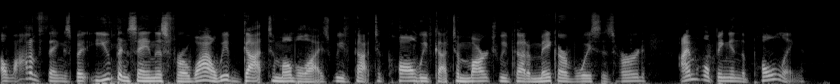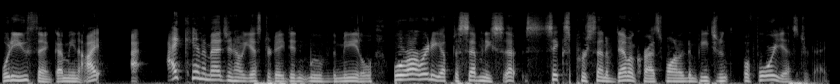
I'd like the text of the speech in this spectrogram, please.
a lot of things, but you've been saying this for a while. We've got to mobilize. We've got to call. We've got to march. We've got to make our voices heard. I'm hoping in the polling. What do you think? I mean, I, I, I can't imagine how yesterday didn't move the needle. We're already up to 76% of Democrats wanted impeachment before yesterday.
